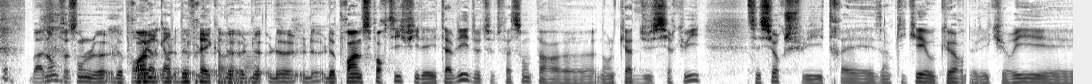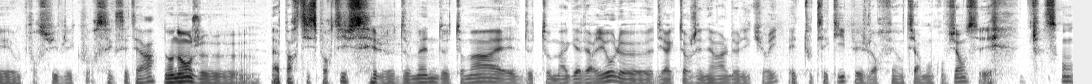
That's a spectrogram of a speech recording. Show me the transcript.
bah non, de toute façon, le, le programme, de frais quand même, le, le, programme sportif, il est établi de toute façon par euh, dans le cadre du circuit. C'est sûr que je suis très impliqué au cœur de l'écurie et poursuivre les courses, etc. Non, non, je, la partie sportive, c'est le domaine de Thomas et de Thomas Gaverio, le directeur général de l'écurie, et de toute l'équipe. Et je leur fais entièrement confiance. Et de toute façon,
